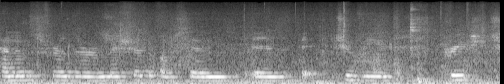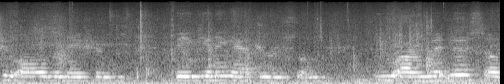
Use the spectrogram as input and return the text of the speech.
penance for the remission of sins is to be preached to all the nations, beginning at Jerusalem. You are witness of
